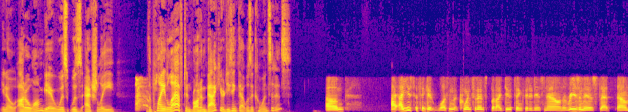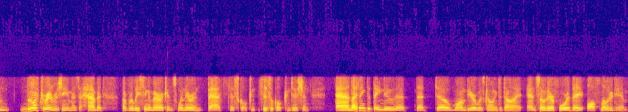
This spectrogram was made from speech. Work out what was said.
you know Otto Warmbier was was actually the plane left and brought him back here. Do you think that was a coincidence? Um, I, I used to think it wasn't a coincidence, but I do think that it is now. And the reason is that um, the North Korean regime has a habit of releasing Americans when they're in bad physical physical condition. And I think that they knew that that uh, Warmbier was going to die, and so therefore they offloaded him.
